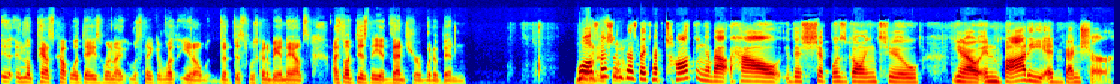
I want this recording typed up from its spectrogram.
in, in the past couple of days when I was thinking what you know that this was going to be announced, I thought Disney Adventure would have been well, especially well. because they kept talking about how this ship was going to, you know, embody adventure.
